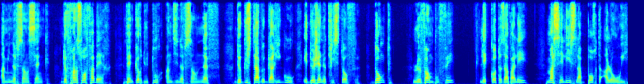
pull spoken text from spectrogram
en 1905, de François Faber, vainqueur du Tour en 1909, de Gustave Garrigou et d'Eugène Christophe. Donc, le vent bouffé, les côtes avalées, Marcélis la porte à Longwy.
